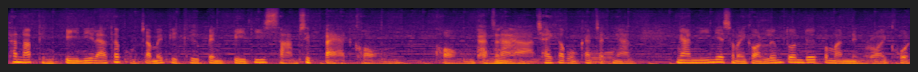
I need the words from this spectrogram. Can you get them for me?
ถ้านับถึงปีนี้แล้วถ้าผมจำไม่ผิดคือเป็นปีที่ 38 ของของขการองจัดงานงานใช่ครับผมการจัดงาน งานนี้เนี่ยสมัยก่อนเริ่มต้นด้วยประมาณ 100 คน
